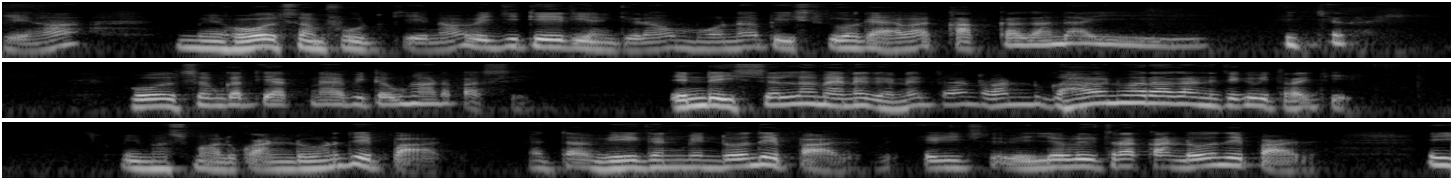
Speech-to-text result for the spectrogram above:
කියනවා, මේ හෝල්සම් ෆුඩ් කියනවා, ভেජිටේරියන් කියනවා, මොන පිස්සුව කෑවත් කක්ක ගඳයි. එච්චරයි. හෝල්සම් ගතියක් නැහැ පිට වුණාට පස්සේ. එnde ඉස්සෙල්ලා මැනගෙන රණ්ඩු ගහනවා ගන්න එක විතරයි තියෙන්නේ. මේ මස් මාළු කන්න ඕනද එපාද? නැත්තම් වේගන් වෙන්න ඕනද එපාද? එවිල විතරක් කන්න ඕනද එපාද? ඒ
